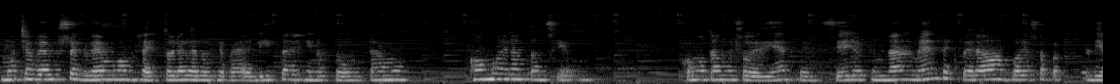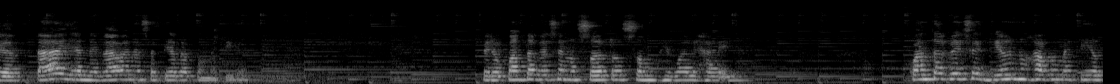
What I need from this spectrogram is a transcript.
Muchas veces vemos la historia de los israelitas y nos preguntamos cómo eran tan ciegos, cómo tan desobedientes, si ellos finalmente esperaban por esa libertad y anhelaban esa tierra prometida. Pero cuántas veces nosotros somos iguales a ellos. Cuántas veces Dios nos ha prometido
